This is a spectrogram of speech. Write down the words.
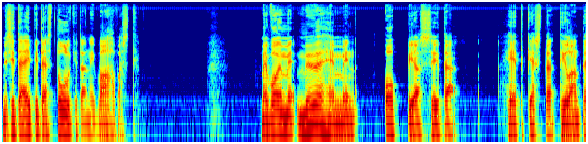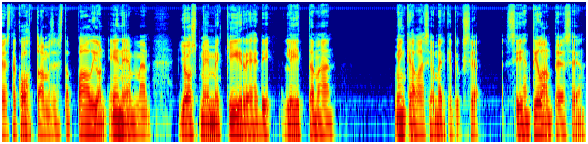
niin sitä ei pitäisi tulkita niin vahvasti. Me voimme myöhemmin oppia siitä hetkestä, tilanteesta, kohtaamisesta paljon enemmän, jos me emme kiirehdi liittämään minkälaisia merkityksiä siihen tilanteeseen,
